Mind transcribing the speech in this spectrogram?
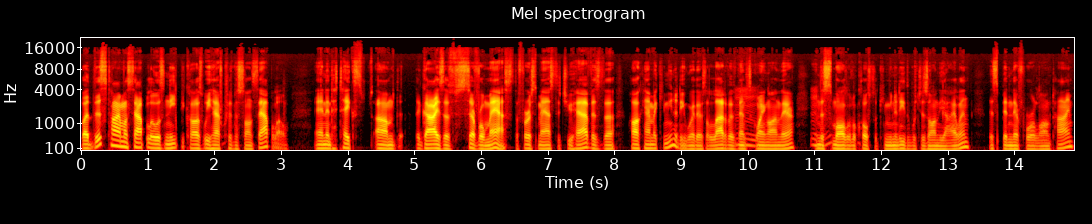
But this time on Sapelo is neat because we have Christmas on Sapelo, and it takes um, the guise of several masks. The first mask that you have is the Hog Hammock community, where there's a lot of events going on there in the small little coastal community, which is on the island. That's been there for a long time.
